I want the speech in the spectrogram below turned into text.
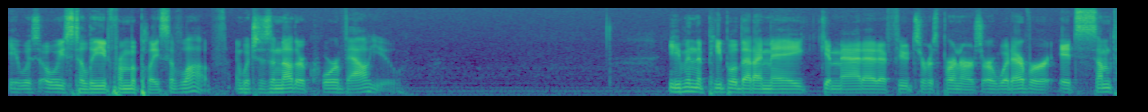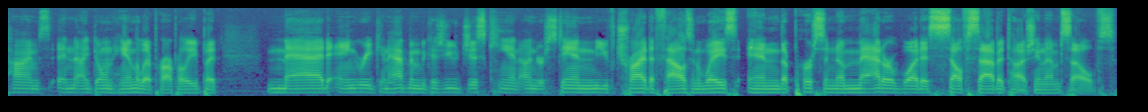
it was always to lead from a place of love, which is another core value. Even the people that I may get mad at at food service partners or whatever, it's sometimes, and I don't handle it properly, but mad, angry can happen because you just can't understand. You've tried a thousand ways, and the person, no matter what, is self sabotaging themselves.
